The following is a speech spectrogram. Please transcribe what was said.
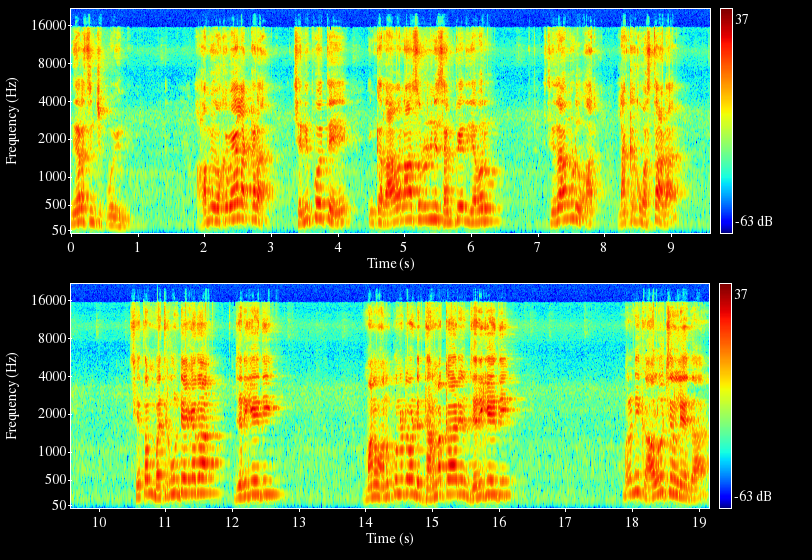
నీరసించిపోయింది. ఆమె ఒకవేళ అక్కడ చనిపోతే ఇంకా రావణాసురుడిని చంపేది ఎవరు? శ్రీరాముడు లంకకు వస్తాడా? సీతం బతికుంటే కదా జరిగేది? మనం అనుకున్నటువంటి ధర్మకార్యం జరిగేది? మరి నీకు ఆలోచన లేదా?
